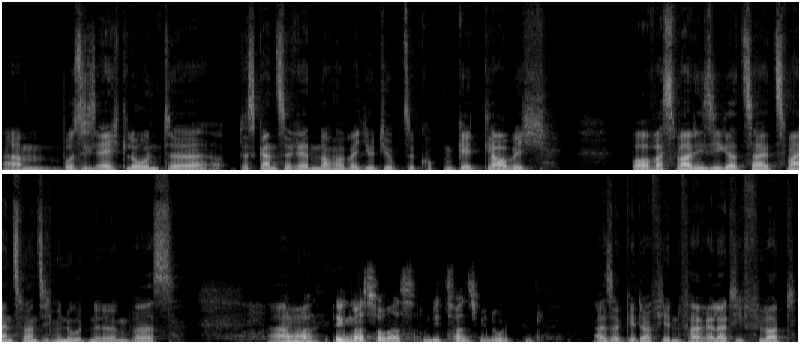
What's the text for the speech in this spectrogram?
ähm, wo es sich echt lohnt, äh, das ganze Rennen nochmal bei YouTube zu gucken. Geht, glaube ich, Boah, was war die Siegerzeit? 22 Minuten irgendwas? Ja, ähm, irgendwas sowas um die 20 Minuten. Also geht auf jeden Fall relativ flott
